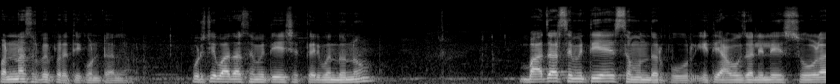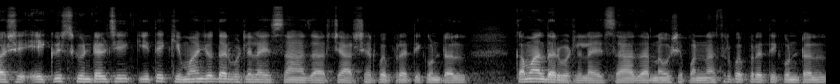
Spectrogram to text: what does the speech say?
पन्नास रुपये प्रति क्विंटल. पुढची बाजार समिती आहे शेतकरी बंधूंनो. बाजार समिती आहे समुंदरपूर. इथे आवक झालेली आहे सोळाशे एकवीस क्विंटलची. इथे किमान जो दर भेटलेला आहे सहा हजार चारशे रुपये प्रति क्विंटल. कमाल दर भेटलेला आहे सहा हजार नऊशे पन्नास रुपये प्रति क्विंटल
